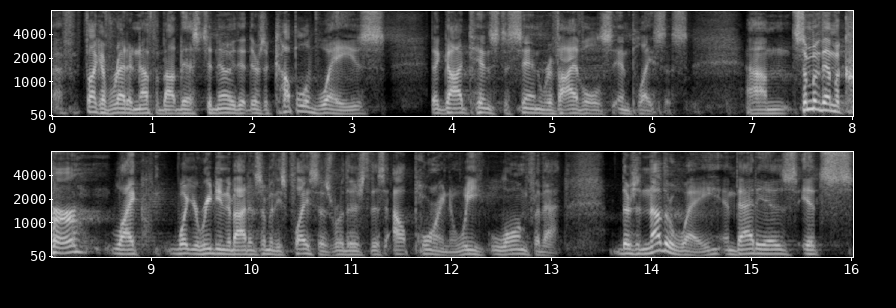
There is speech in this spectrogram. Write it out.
I feel like I've read enough about this to know that there's a couple of ways that God tends to send revivals in places. Um, some of them occur like what you're reading about in some of these places where there's this outpouring and we long for that. There's another way, and that is it's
